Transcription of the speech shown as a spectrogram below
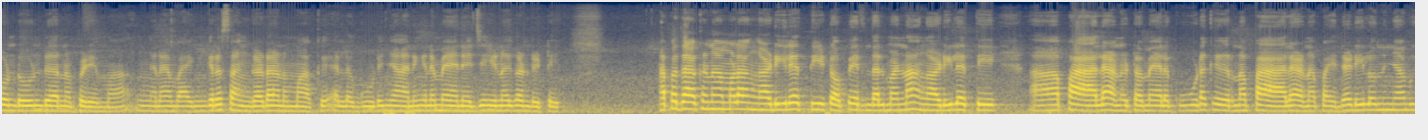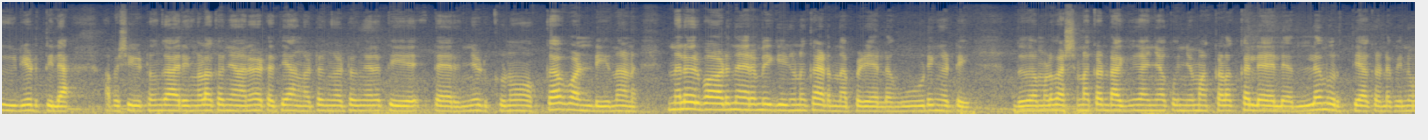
കൊണ്ടുപോകുന്നുണ്ട് പറഞ്ഞപ്പോഴേ ഉമ്മ ഇങ്ങനെ ഭയങ്കര സങ്കടമാണ് ഉമ്മാക്ക്. എല്ലാം കൂടി ഞാനിങ്ങനെ മാനേജ് ചെയ്യണത് കണ്ടിട്ടേ. അപ്പോൾ ഇതാക്കണ നമ്മൾ അങ്ങാടിയിലെത്തി കേട്ടോ പെരിന്തൽമണ്ണ അങ്ങാടിയിലെത്തി. ആ പാലാണ് കേട്ടോ മേലെ കൂടെ കയറുന്ന പാലാണ്. അപ്പോൾ അതിന്റെ ഇടയിലൊന്നും ഞാൻ വീഡിയോ എടുത്തില്ല. അപ്പോൾ ഷീട്ടും കാര്യങ്ങളൊക്കെ ഞാനും ഏട്ടത്തി അങ്ങോട്ടും ഇങ്ങോട്ടും ഇങ്ങനെ തിരഞ്ഞെടുക്കണു ഒക്കെ വണ്ടിയിൽ നിന്നാണ് ഇന്നലെ ഒരുപാട് നേരം വൈകിക്കണ് കിടന്നപ്പോഴേ എല്ലാം കൂടി ഇങ്ങോട്ടേ ഇത് നമ്മൾ ഭക്ഷണമൊക്കെ ഉണ്ടാക്കി കഴിഞ്ഞാൽ കുഞ്ഞു മക്കളൊക്കെ അല്ലേ അല്ലേ എല്ലാം വൃത്തിയാക്കണ്ടേ. പിന്നെ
